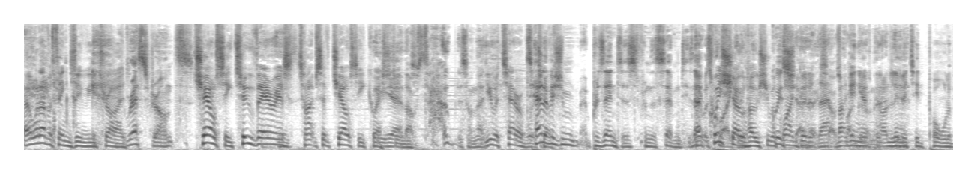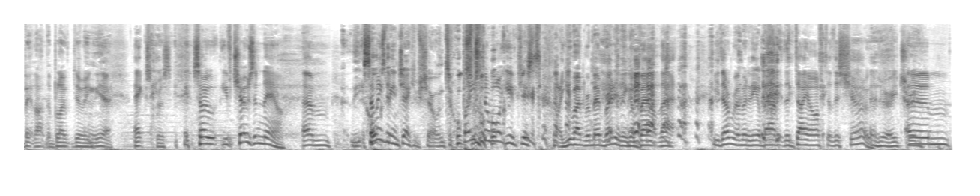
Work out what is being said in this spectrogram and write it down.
Uh, what other things have you tried? Restaurants. Chelsea, two various types of Chelsea questions. Yeah, that was hopeless on that. You were terrible at Television presenters from the 70s. That was quiz show good. host, you were Quiz quite good at that. But again, you have a that, yeah. limited pool, a bit like the bloke doing Yeah. extras. So you've chosen now um, The something Hawksbee that, and Jacobs show on Talk based on what you've just. Well, you won't remember anything about that. You don't remember anything about it the day after the show. That's very true. Um,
